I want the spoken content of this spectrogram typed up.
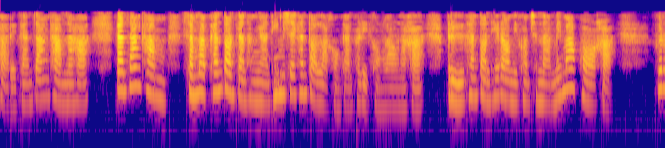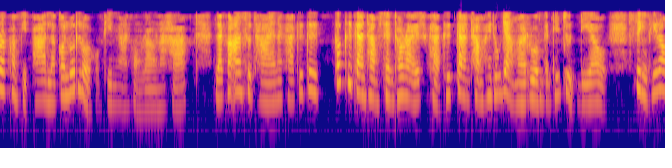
ค่ะ หรือการจ้างทำนะคะ การจ้างทำสำหรับขั้นตอนการทำงานที่ไม่ใช่ขั้นตอนหลักของการผลิตของเรานะคะ หรือขั้นตอนที่เรามีความชำนาญไม่มากพอค่ะ เพื่อลดความผิดพลาดแล้วก็ลดโหลดของทีมงานของเรานะคะ และก็อันสุดท้ายนะคะก็คือก็คือการทำ centralize ค่ะ คือการทำให้ทุกอย่างมารวมกันที่จุดเดียว สิ่งที่เรา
